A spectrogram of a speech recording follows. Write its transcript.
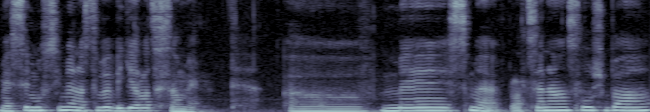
My si musíme na sebe vydělat sami. My jsme placená služba,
